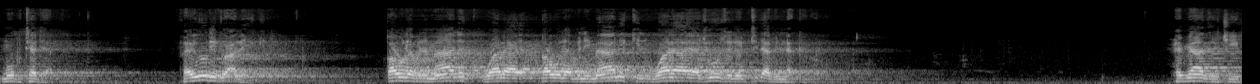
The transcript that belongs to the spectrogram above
مبتدأ فيورد عليك قول ابن مالك ولا قول ابن مالك ولا يجوز الابتداء بالنكرة فبماذا نجيب؟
